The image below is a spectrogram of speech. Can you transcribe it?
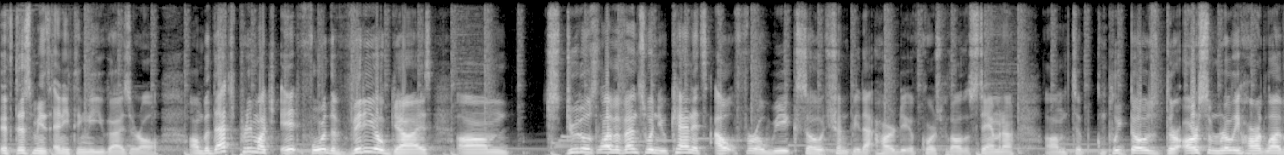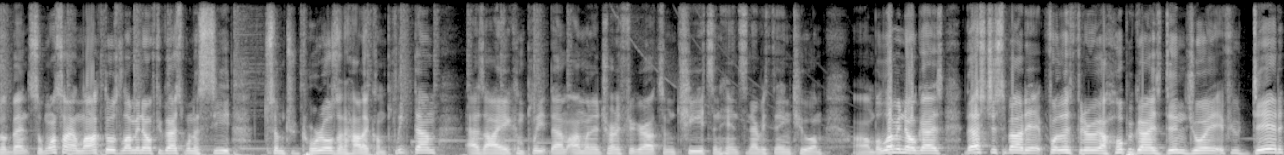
if this means anything to you guys at all. Um, but that's pretty much it for the video, guys. Um, do those live events when you can. It's out for a week, so it shouldn't be that hard, to, of course, with all the stamina um, to complete those. There are some really hard live events, so once I unlock those, let me know if you guys want to see some tutorials on how to complete them. As I complete them, I'm going to try to figure out some cheats and hints and everything to them. Um, but let me know, guys. That's just about it for this video. I hope you guys did enjoy it. If you did,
